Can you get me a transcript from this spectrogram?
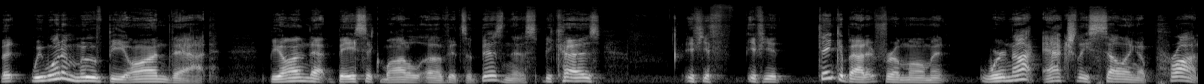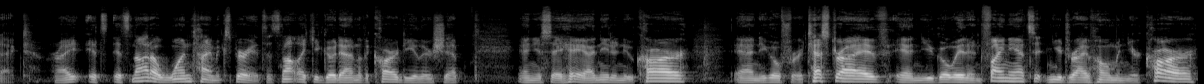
But we want to move beyond that beyond that basic model of it's a business because if you if you think about it for a moment, we're not actually selling a product, right? It's it's not a one-time experience. It's not like you go down to the car dealership and you say, "Hey, I need a new car." And you go for a test drive and you go in and finance it and you drive home in your car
